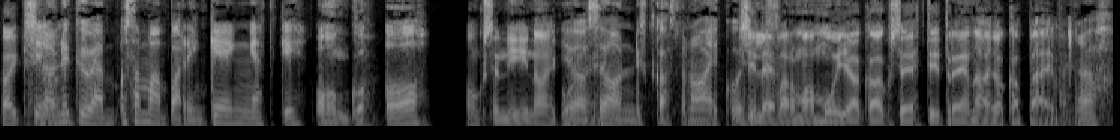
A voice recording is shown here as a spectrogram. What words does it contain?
Kaikki Sillä se on nykyään saman parin kengätkin. Onko? Oh, Onko se niin aikuinen? joo, se on nyt kasvanut aikuiseksi. Sille ei varmaan muijaakaan, kun se ehtii treenaa joka päivä. Oh.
